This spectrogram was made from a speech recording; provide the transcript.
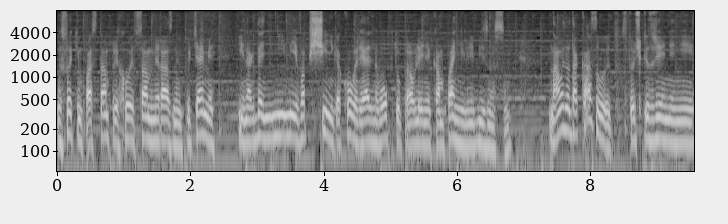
высоким постам приходят самыми разными путями, иногда не имея вообще никакого реального опыта управления компанией или бизнесом. Нам это доказывают с точки зрения не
